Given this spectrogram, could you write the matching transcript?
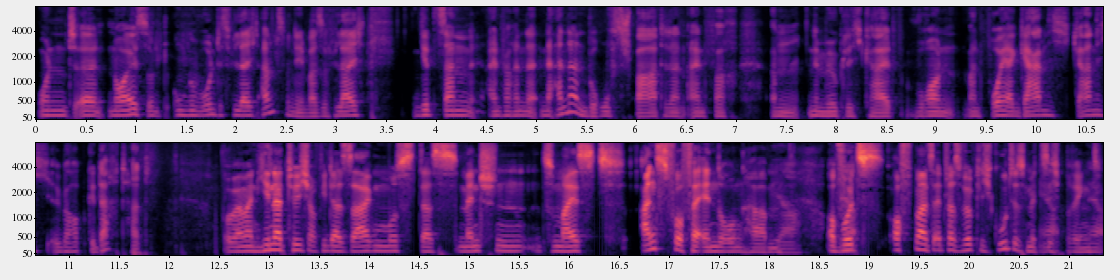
und äh, Neues und Ungewohntes vielleicht anzunehmen. Also vielleicht gibt es dann einfach in, in, einer anderen Berufssparte dann einfach ähm, eine Möglichkeit, woran man vorher gar nicht, gar nicht überhaupt gedacht hat. Wobei man hier natürlich auch wieder sagen muss, dass Menschen zumeist Angst vor Veränderungen haben, ja. obwohl es ja. oftmals etwas wirklich Gutes mit ja. sich bringt.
